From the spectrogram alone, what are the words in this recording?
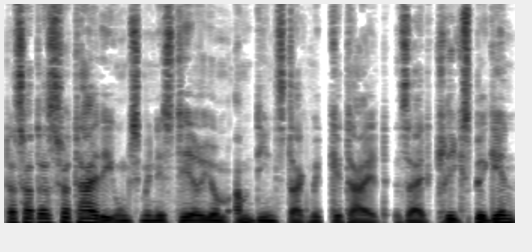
Das hat das Verteidigungsministerium am Dienstag mitgeteilt. Seit Kriegsbeginn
